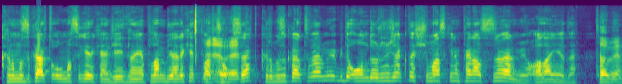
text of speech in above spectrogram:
kırmızı kart olması gereken Jadon'a yapılan bir hareket var çok Evet. sert. Kırmızı kartı vermiyor. Bir de 14. dakikada Şimanski'nin penaltısını vermiyor Alanya'da. tabii.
